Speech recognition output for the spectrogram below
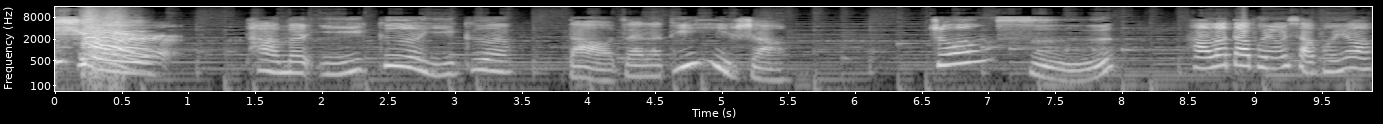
馅儿，他们一个一个倒在了地上。装死。好了，大朋友、小朋友，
